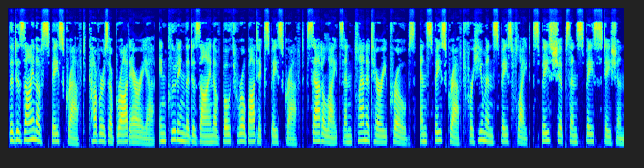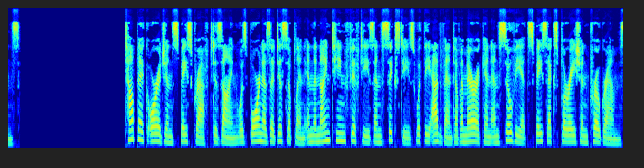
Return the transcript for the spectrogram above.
The design of spacecraft covers a broad area, including the design of both robotic spacecraft satellites and planetary probes, and spacecraft for human spaceflight spaceships and space stations. Topic origin Spacecraft design was born as a discipline in the 1950s and 60s with the advent of American and Soviet space exploration programs.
